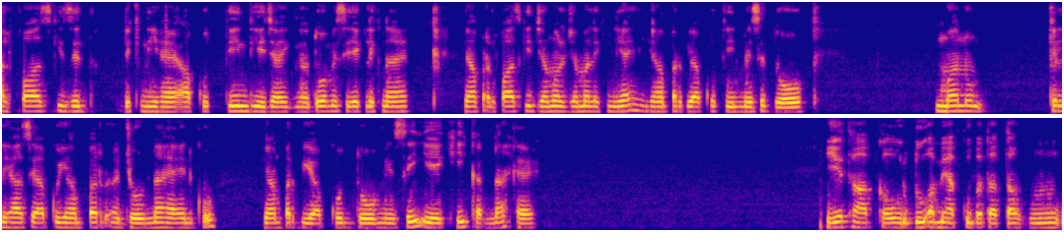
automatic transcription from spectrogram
अल्फाज की ज़िद लिखनी है, आपको तीन दिए जाएँगे, दो में से एक लिखना है। यहाँ पर अल्फाज की जमल जमा लिखनी है। यहाँ पर भी आपको तीन में से दो मानो के लिहाज से आपको यहाँ पर जोड़ना है इनको। यहाँ पर भी आपको दो में से एक ही करना है। ये था आपका उर्दू। अब मैं आपको बताता हूँ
